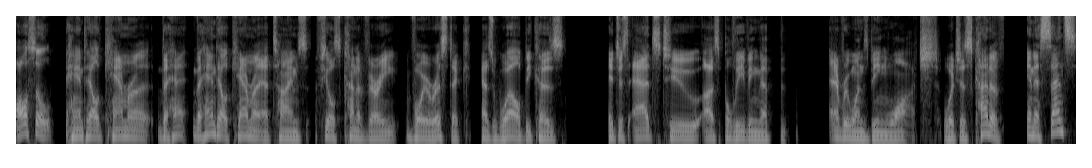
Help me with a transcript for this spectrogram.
Also, handheld camera the ha- the handheld camera at times feels kind of very voyeuristic as well because it just adds to us believing that everyone's being watched, which is kind of in a sense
